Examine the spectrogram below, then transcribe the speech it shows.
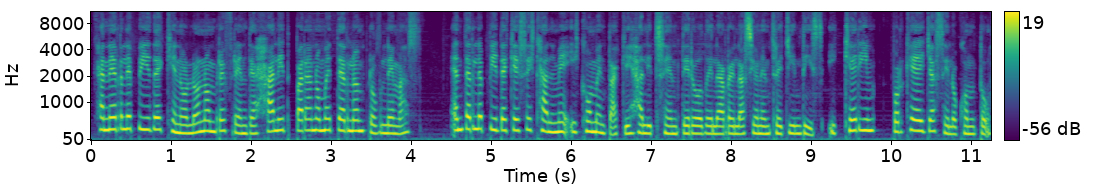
Kanner le pide que no lo nombre frente a Halid para no meterlo en problemas. Ender le pide que se calme y comenta que Halid se enteró de la relación entre Yildiz y Kerim porque ella se lo contó,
